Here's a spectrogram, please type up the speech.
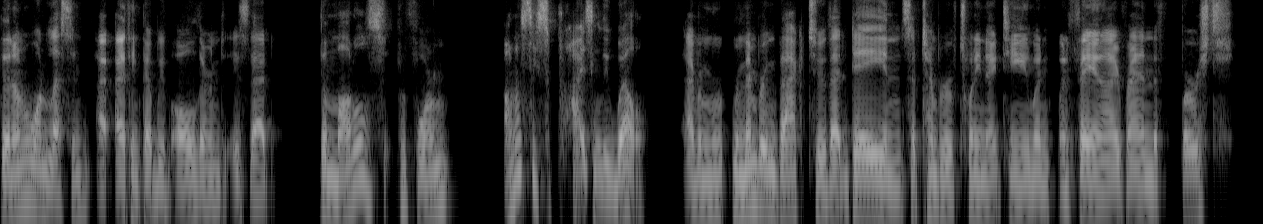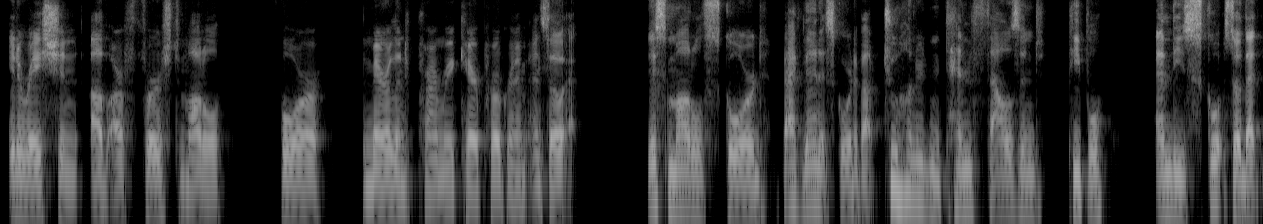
the number one lesson I, I think that we've all learned is that the models perform honestly surprisingly well. I'm remembering back to that day in September of 2019 when when Fei and I ran the first iteration of our first model for the Maryland Primary Care Program. And so uh, this model scored, back then it scored about 210,000 people. And these score, so that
